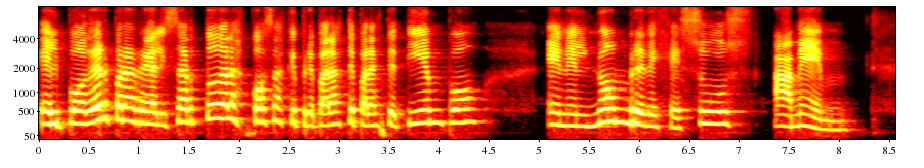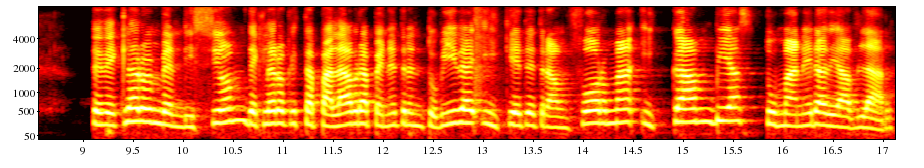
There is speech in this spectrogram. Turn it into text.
el poder para realizar todas las cosas que preparaste para este tiempo. En el nombre de Jesús. Amén. Te declaro en bendición, declaro que esta palabra penetra en tu vida y que te transforma y cambias tu manera de hablar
